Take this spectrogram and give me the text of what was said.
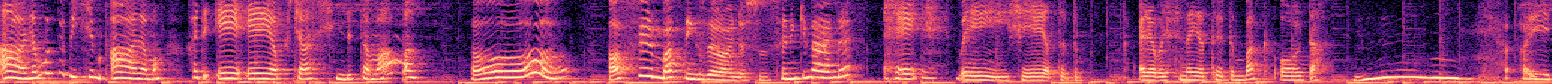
Ağlama bebişim ağlama. Hadi e e yapacağız şimdi tamam mı? Oo, aferin bak ne güzel oynuyorsun. Seninki nerede? He, hey, şeye yatırdım. Arabasına yatırdım bak orada. Hmm, Ay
